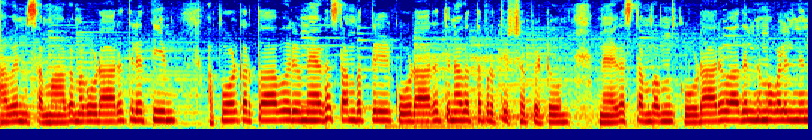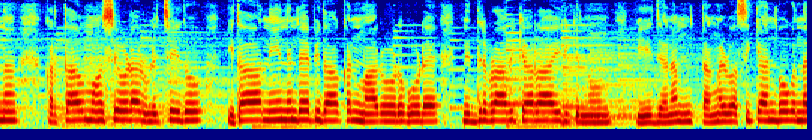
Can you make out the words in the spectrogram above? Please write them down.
അവൻ സമാഗമ കൂടാരത്തിലെത്തി അപ്പോൾ കർത്താവ് ഒരു മേഘസ്തംഭത്തിൽ കൂടാരത്തിനകത്ത് പ്രത്യക്ഷപ്പെട്ടു. മേഘസ്തംഭം കൂടാരവാതിലിന് മുകളിൽ നിന്ന് കർത്താവ് മോശയോട് അരുളി ചെയ്തു ഇതാ നീ നിന്റെ പിതാക്കന്മാരോടുകൂടെ നിദ്ര പ്രാപിക്കാറായിരിക്കുന്നു. ഈ ജനം തങ്ങൾ വസിക്കാൻ പോകുന്ന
